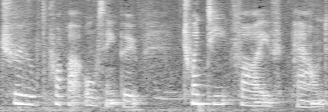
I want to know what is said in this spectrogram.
true, proper All Saint boot. £25.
